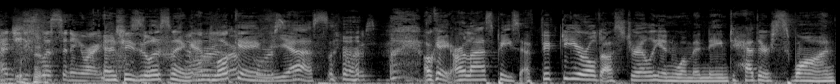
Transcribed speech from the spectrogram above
And she's listening right now. And she's listening and Of looking. course. Yes. okay, our last piece. A 50 year old Australian woman named Heather Swan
